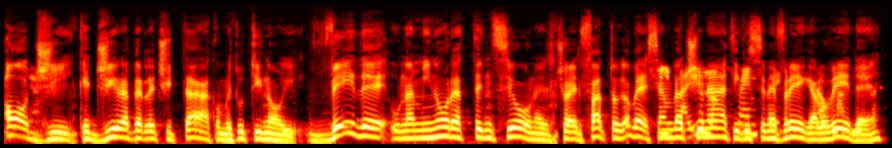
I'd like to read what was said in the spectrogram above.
oggi che gira per le città come tutti noi, vede una minore attenzione, cioè il fatto che vabbè, siamo Sì, vaccinati, chi se ne frega, lo vede?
